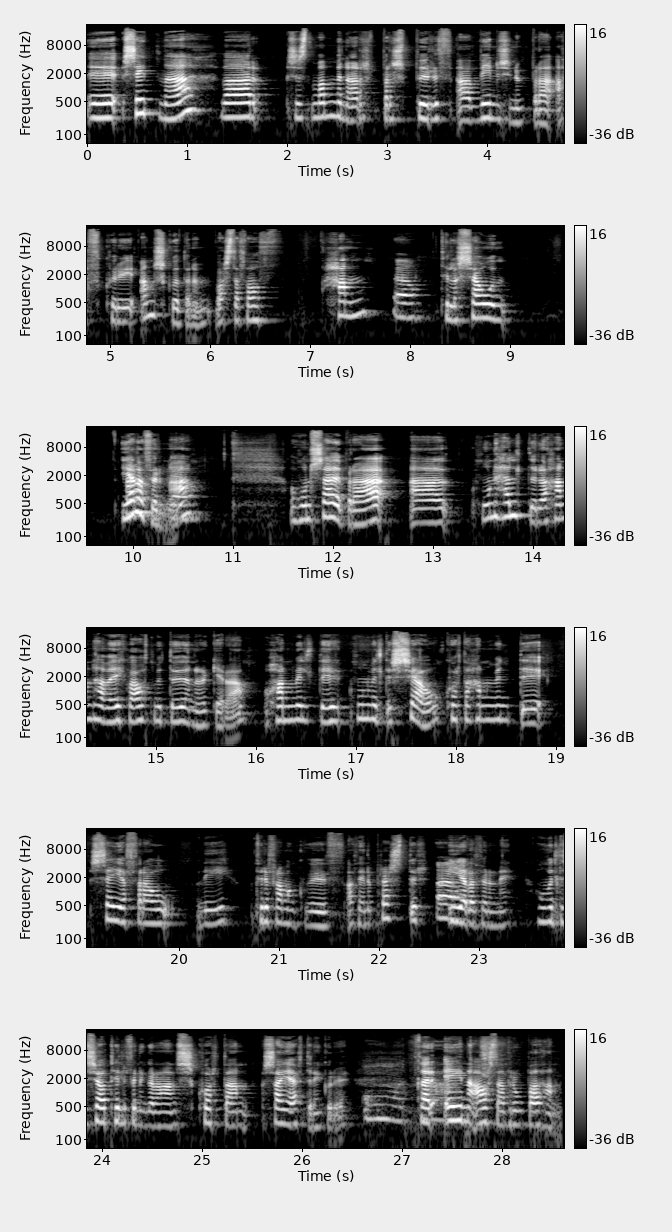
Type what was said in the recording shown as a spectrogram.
Uh, Setna var sérst mamminar bara spurð af vinu sínum bara af hverju anskotanum varst að fá hann Já. til að sjá um jarðaföruna Já. og hún sagði bara að hún heldur að hann hafi eitthvað átt með döðunar að gera og vildi, hún vildi sjá hvort að hann myndi segja frá því fyrir framangvið að þeirra prestur Já. í jarðaförunni. Hún vildi sjá tilfinningar hans hvort hann sæja eftir einhverju. Oh. Það er eina ástæðan fyrir hún bað hann.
